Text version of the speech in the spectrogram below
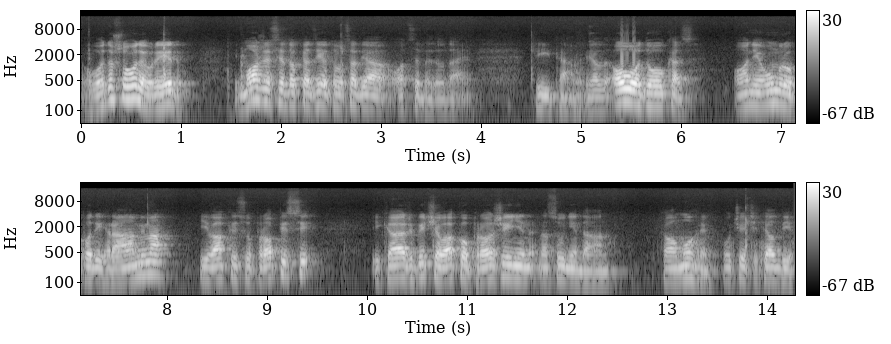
Ovo je došlo ovdje u redu. I može se dokazivati, to sad ja od sebe dodajem. Pitam, je li ovo dokaz? On je umro pod ihramima i ovakvi su propisi i kaže, bit će ovako prožinjen na sudnjem danu. Kao muhrim, učeći telbiju.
